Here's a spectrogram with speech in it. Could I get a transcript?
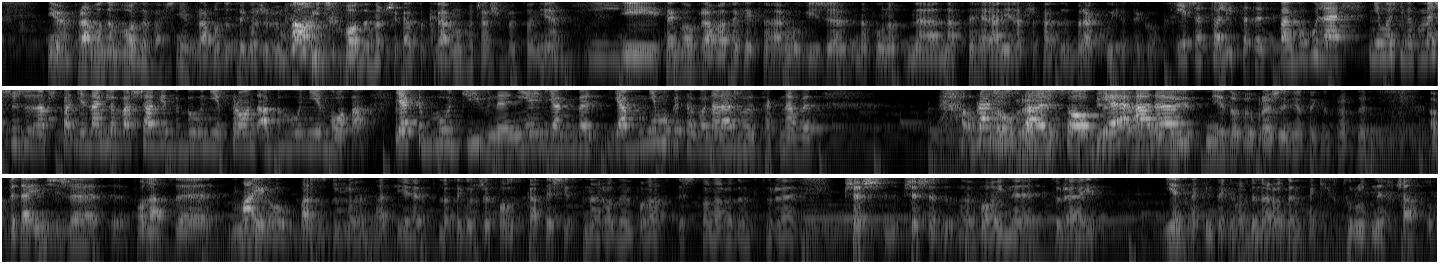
nie wiem, prawo do wody właśnie, prawo do tego, żeby móc Prąd. pić wodę na przykład z kranu chociażby, co nie? I, I tego prawa, tak jak Sahar mówi, że na północ, na, na, w Teheranie na przykład brakuje tego. jeszcze stolica, to jest chyba w ogóle niemożliwe. Pomyślcie, że na przykład nie nagle w Warszawie by był nie prąd, a by było nie woda. Jak to by było dziwne, nie? Jakby, ja nie mogę tego na razie tak nawet obrazić Wyobrazić sobie, tak, bo ale... to jest nie do wyobrażenia tak naprawdę. A wydaje mi się, że e, Polacy mają bardzo dużą empatię, dlatego że Polska też jest narodem, Polacy też są narodem, który przesz, przeszedł e, wojny, które jest, jest takim tak naprawdę narodem takich trudnych czasów.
